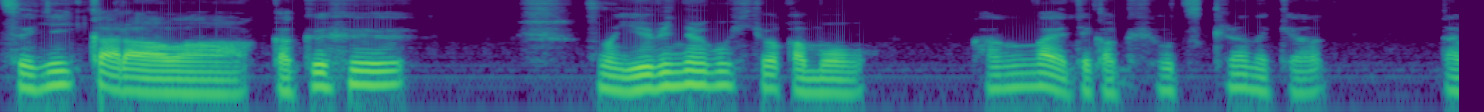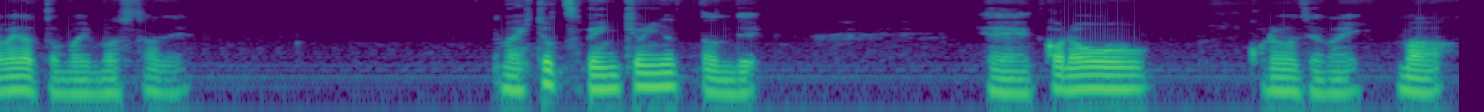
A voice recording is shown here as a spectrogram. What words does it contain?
次からは楽譜、その指の動きとかも考えて楽譜を作らなきゃダメだと思いましたね。まあ一つ勉強になったんで、えーこれを、これをじゃない。まあ、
